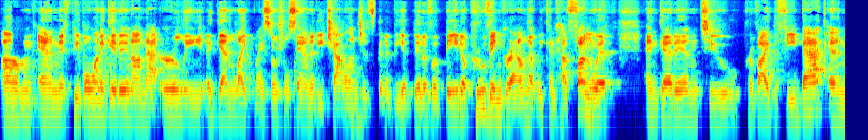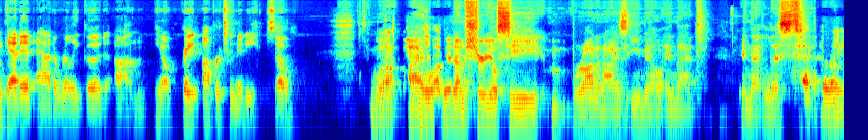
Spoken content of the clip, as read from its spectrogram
Um, and if people want to get in on that early, again, like my social sanity challenge, it's going to be a bit of a beta proving ground that we can have fun with and get in to provide the feedback and get it at a really good, um, you know, great opportunity. So. Well, I love it. I'm sure you'll see Ron and I's email in that in that list uh, to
